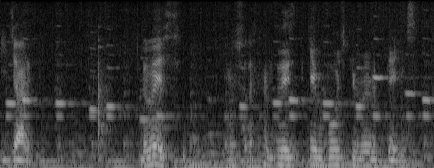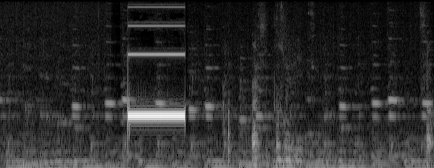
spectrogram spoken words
Ідеально. Дивись. Ну що, дивись, такі булочки вирос пеніс. Прошу подивіться. Що?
